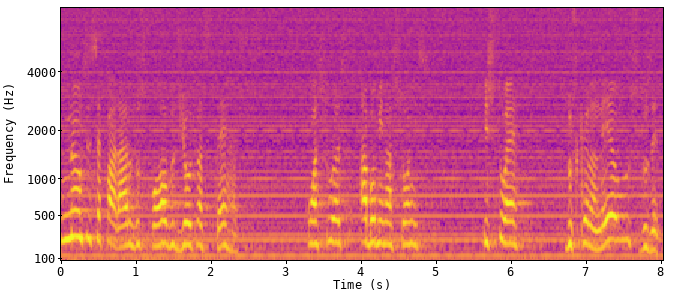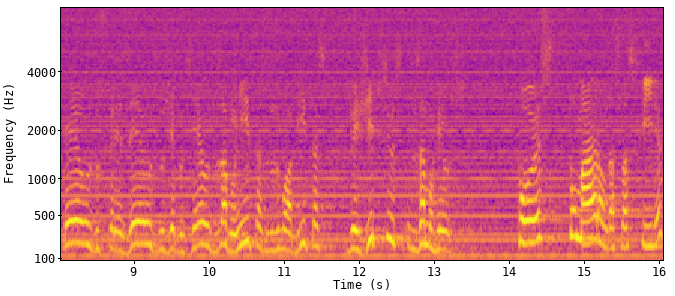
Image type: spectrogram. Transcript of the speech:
não se separaram dos povos de outras terras, com as suas abominações, isto é, dos cananeus, dos heteus, dos perezeus, dos jebuseus, dos amonitas, dos moabitas, dos egípcios e dos amorreus, pois tomaram das suas filhas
